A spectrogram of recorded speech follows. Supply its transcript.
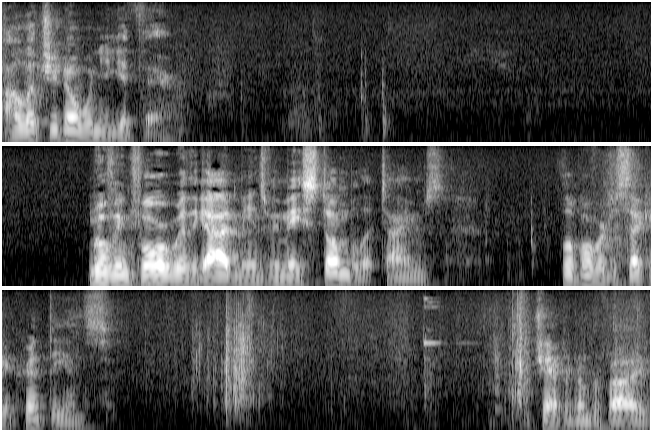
I'll let you know when you get there. Moving forward with God means we may stumble at times. Flip over to 2 Corinthians, chapter number 5,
